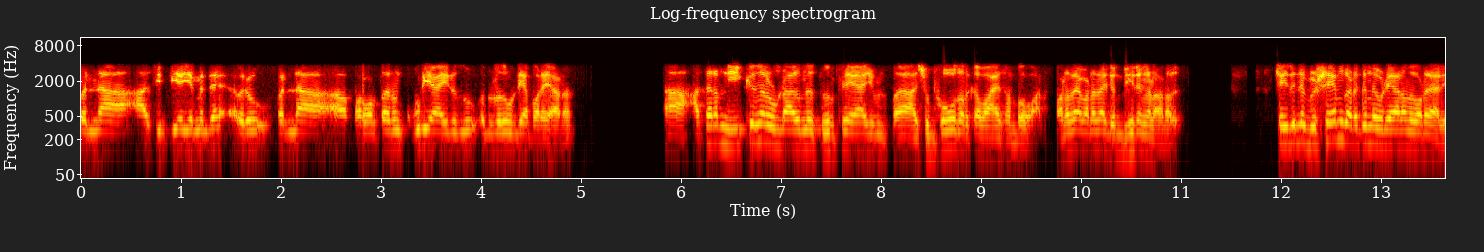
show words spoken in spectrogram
പിന്നെ സി പി ഐ എമ്മിന്റെ ഒരു പിന്നെ പ്രവർത്തനം കൂടിയായിരുന്നു എന്നുള്ളത് കൊണ്ട് ഞാൻ പറയാണ്. അത്തരം നീക്കങ്ങൾ ഉണ്ടാകുന്നത് തീർച്ചയായും ശുഭോതർക്കമായ സംഭവമാണ്. വളരെ വളരെ ഗംഭീരങ്ങളാണത്. പക്ഷെ ഇതിന്റെ വിഷയം കിടക്കുന്ന എവിടെയാണെന്ന് പറഞ്ഞാൽ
